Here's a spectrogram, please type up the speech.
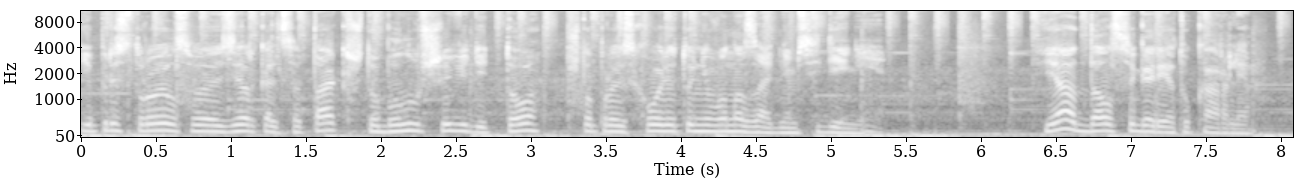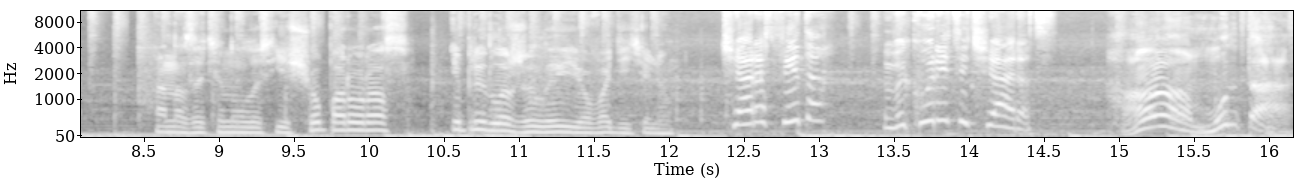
и пристроил свое зеркальце так, чтобы лучше видеть то, что происходит у него на заднем сидении. Я отдал сигарету Карле. Она затянулась еще пару раз и предложила ее водителю. Чарас Пита? Вы курите чарас? А, мунта!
